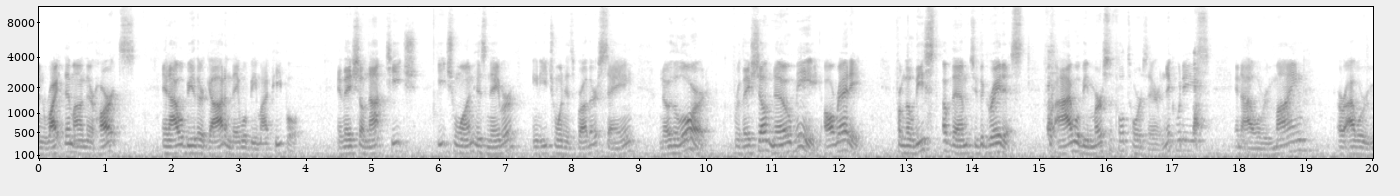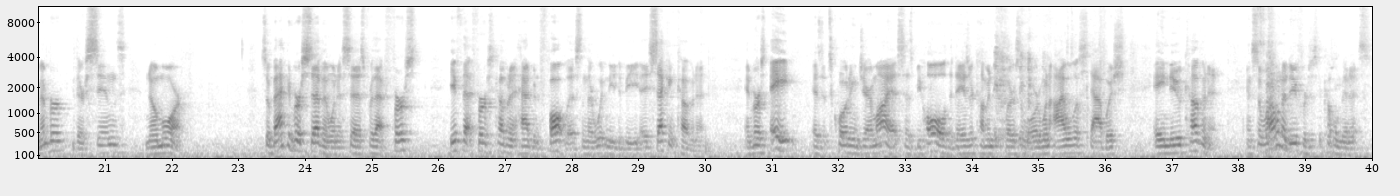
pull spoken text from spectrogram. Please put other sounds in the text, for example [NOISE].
and write them on their hearts, and I will be their God, and they will be my people. And they shall not teach each one his neighbor and each one his brother, saying, Know the Lord for they shall know me already, from the least of them to the greatest. For I will be merciful towards their iniquities, and I will remind, or I will remember their sins no more. So back in verse 7, when it says, For that first, if that first covenant had been faultless, then there wouldn't need to be a second covenant. In verse 8, as it's quoting Jeremiah, it says, Behold, the days are coming, declares the Lord, when I will establish a new covenant. And so, what I want to do for just a couple minutes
